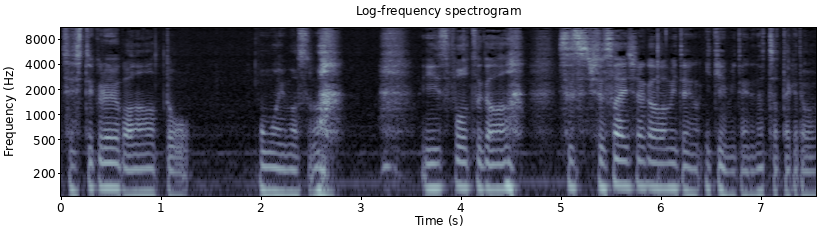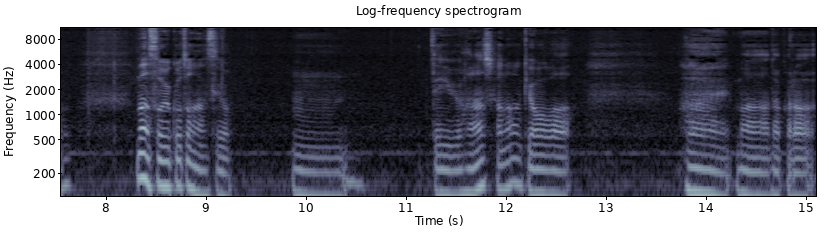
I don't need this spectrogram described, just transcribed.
接してくれればなと思います。e スポーツ側、主催者側みたいな意見みたいになっちゃったけど、まあそういうことなんですよ。うん。っていう話かな今日は。はい。まあだから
